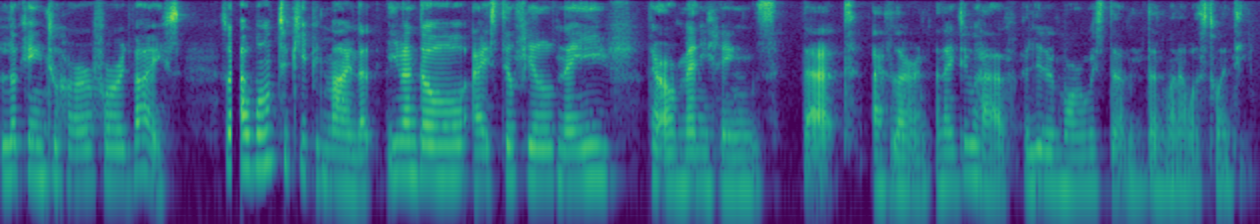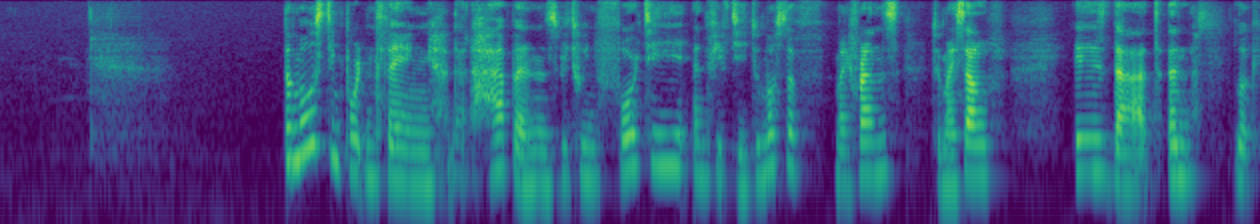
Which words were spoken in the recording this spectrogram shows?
looking to her for advice. So I want to keep in mind that even though I still feel naive, there are many things that I've learned. And I do have a little more wisdom than when I was 20. The most important thing that happens between 40 and 50 to most of my friends, to myself, is that, and look,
